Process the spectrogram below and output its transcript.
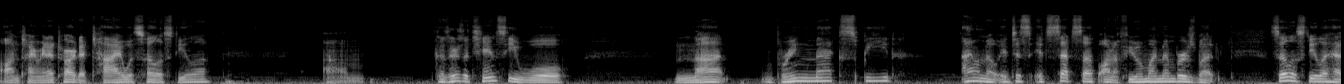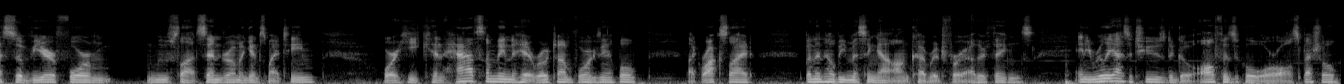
on Tyranitar to tie with Celesteela. Um, because there's a chance he will not bring max speed. I don't know. It just it sets up on a few of my members, but Celesteela has severe four move slot syndrome against my team, where he can have something to hit Rotom, for example, like Rock Slide, but then he'll be missing out on coverage for other things. And he really has to choose to go all physical or all special.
